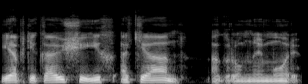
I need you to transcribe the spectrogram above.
и обтекающий их океан, огромное море.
